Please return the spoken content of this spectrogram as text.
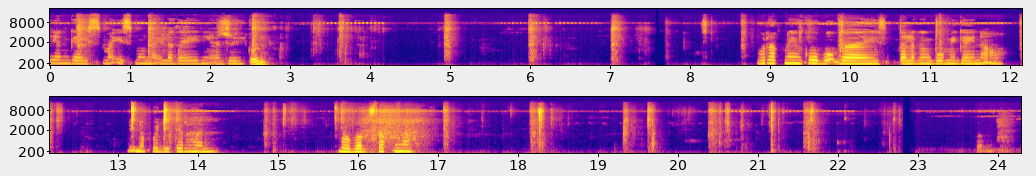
Ayan guys, mais muna ilagay ni Ajoy. Sikon. Warak na yung kubo guys. Talagang bumigay na oh. Hindi na pwede tirhan. Babagsak na. Thank you.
